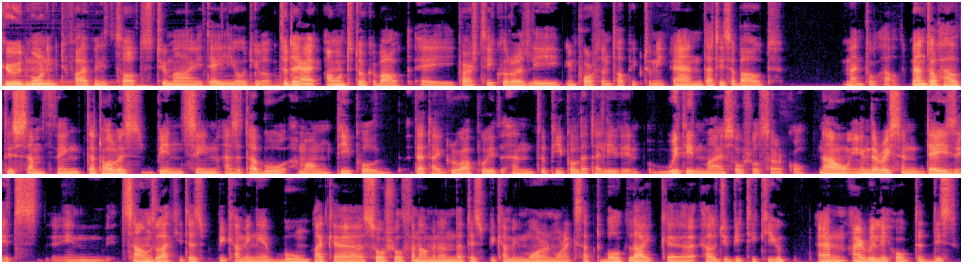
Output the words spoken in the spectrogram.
Good morning to 5 Minute Thoughts to my daily audio log. Today I, I, want to talk about a particularly important topic to me, and that is about mental health. Mental health is something that always been seen as a taboo among people that I grew up with and the people that I live in within my social circle. Now, in the recent days, it's in, it sounds like it is becoming a boom, like a social phenomenon that is becoming more and more acceptable, like uh, LGBTQ. And I really hope that this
